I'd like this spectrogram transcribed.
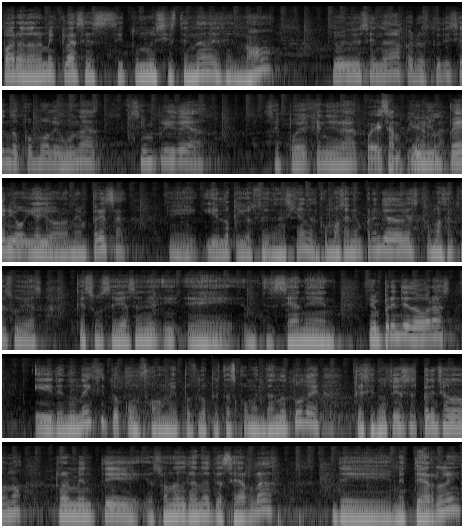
para darme clases si tú no hiciste nada? Dice, no, yo no hice nada, pero estoy diciendo cómo de una simple idea se puede generar Puedes un imperio y ayudar a una empresa. Eh, y es lo que yo estoy enseñando, es cómo ser emprendedores, cómo hacer que sus ideas, que sus ideas sean, eh, eh, sean en- emprendedoras y den un éxito conforme pues lo que estás comentando tú de que si no tienes experiencia no, no, realmente son las ganas de hacerla, de meterle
